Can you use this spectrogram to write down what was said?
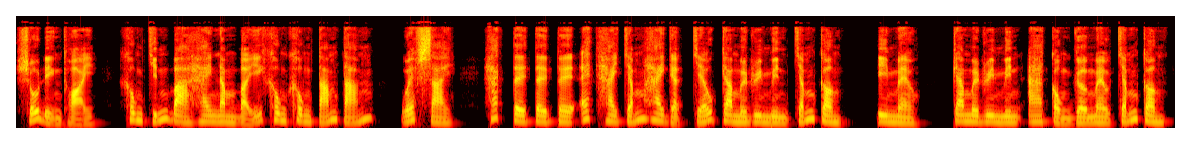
số điện thoại 0932570088, website https 2 2 gạch chéo camerimin com. Email camerimina gmail com.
